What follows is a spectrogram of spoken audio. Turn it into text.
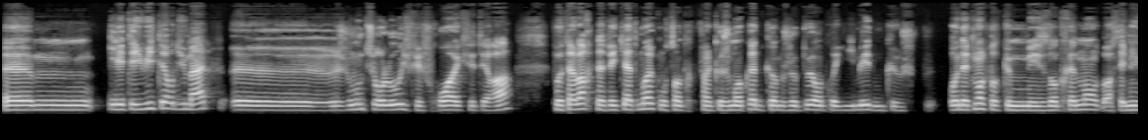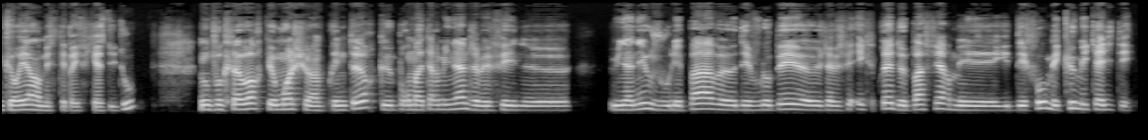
il était 8 heures du mat. je monte sur l'eau, il fait froid, etc. Faut savoir que ça fait quatre mois qu'on enfin que je m'entraîne comme je peux entre guillemets. Donc honnêtement, je pense que mes entraînements, bon, c'est mieux que rien, mais c'était pas efficace du tout. Donc faut savoir que moi, je suis un sprinter. Que pour ma terminale, j'avais fait une une année où je voulais pas euh, développer, euh, j'avais fait exprès de pas faire mes défauts, mais que mes qualités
